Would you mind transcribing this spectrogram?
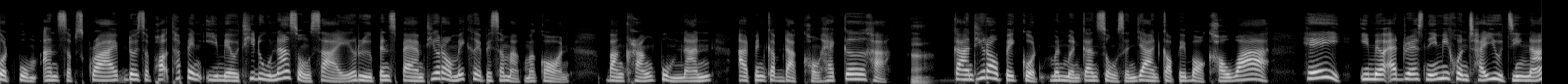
กดปุ่ม unsubscribe โดยเฉพาะถ้าเป็นอีเมลที่ดูน่าสงสัย หรือเป็นสแปมที่เราไม่เคยไปสมัครมาก่อน บางครั้งปุ่มนั้นอาจเป็นกับดักของแฮกเกอร์ค่ะ อ่า การที่เราไปกดมันเหมือนการส่งสัญญาณกลับไปบอกเขาว่า เฮ้ย อีเมล address นี้มีคนใช้อยู่จริงนะ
